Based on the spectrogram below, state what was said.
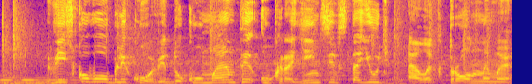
Thank you. Військово-облікові документи українців стають електронними.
